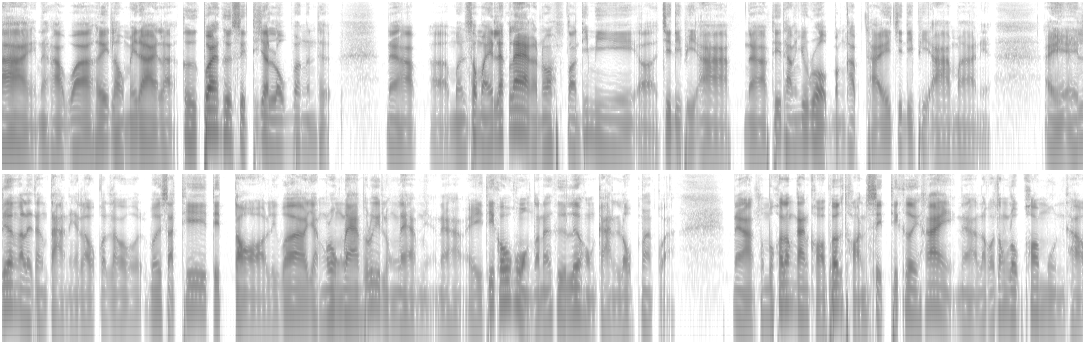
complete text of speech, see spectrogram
ได้นะครับ ว่าเฮ้ยเราไม่ได้ละคือก็คือสิทธิ์ที่จะลบว่างั้นเถอะนะครับเหมือนสมัยแรกๆเนาะตอนที่มี GDPR นะครับที่ทางยุโรปบังคับใช้ GDPR มาเนี่ย ไอไอเรื่องอะไรต่างๆเนี่ยเราก็เราบริษัทที่ติดต่อหรือว่าอย่างโรงแรมธุรกิจโรงแรมเนี่ยนะครับไอ้ที่เขาห่วงตอนนั้นคือเรื่องของการลบมากกว่านะครับสมมติเขาต้องการขอเพิกถอนสิทธิ์ที่เคยให้นะเราก็ต้องลบข้อมูลเขา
